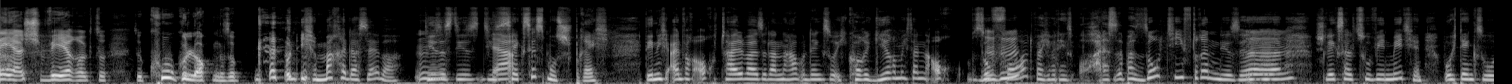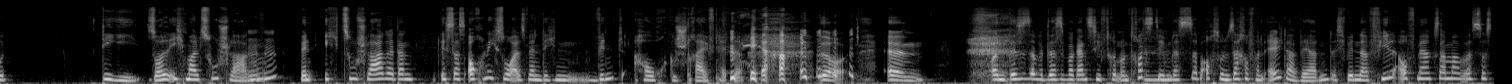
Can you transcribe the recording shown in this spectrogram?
sehr schwere, so, so Kuhglocken, so. Und ich mache das selber. Dieses, dieses, dieses Mhm. Ja. Sexismus-Sprech, den ich einfach auch teilweise dann habe und denke so, ich korrigiere mich dann auch Mhm. sofort, weil ich mir denke, oh, das ist aber so tief drin, dieses, äh, Mhm. schlägst halt zu wie ein Mädchen. Wo ich denke so, Digi, soll ich mal zuschlagen? Mhm. Wenn ich zuschlage, dann ist das auch nicht so, als wenn dich ein Windhauch gestreift hätte. ja. so, ähm, und das ist aber das ist aber ganz tief drin. Und Mhm. trotzdem, das ist aber auch so eine Sache von Älterwerden. Ich bin da viel aufmerksamer, was das,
